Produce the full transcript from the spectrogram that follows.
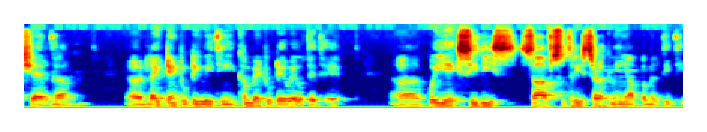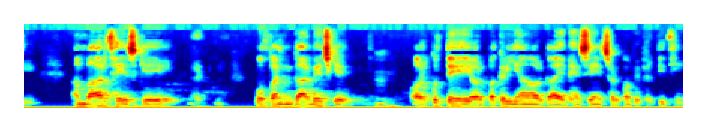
शहर था हम्म। लाइटें टूटी हुई थी खंबे टूटे हुए होते थे कोई एक सीधी साफ़ सुथरी सड़क नहीं आपको मिलती थी अंबार थे इसके ओपन गार्बेज के हम्म। और कुत्ते और बकरियाँ और गाय भैंसें सड़कों पे फिरती थीं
